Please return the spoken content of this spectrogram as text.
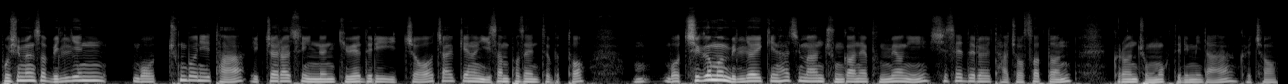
보시면서 밀린 뭐 충분히 다 익절할 수 있는 기회들이 있죠. 짧게는 2, 3%부터 음, 뭐 지금은 밀려 있긴 하지만 중간에 분명히 시세들을 다 줬었던 그런 종목들입니다. 그렇죠.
